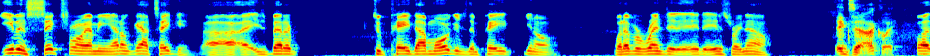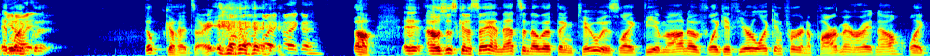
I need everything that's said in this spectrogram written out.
even six for. I mean, I don't get taken. Uh, it's better to pay that mortgage than pay you know whatever rent it, it is right now. Exactly. But and you like know, the... Nope, go ahead. Sorry. go ahead, go ahead, go ahead. Oh, I was just gonna say, and that's another thing too, is like the amount of like if you're looking for an apartment right now, like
